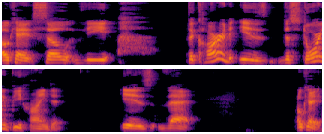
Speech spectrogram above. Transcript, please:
Okay, so the the card is the story behind it is that okay,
